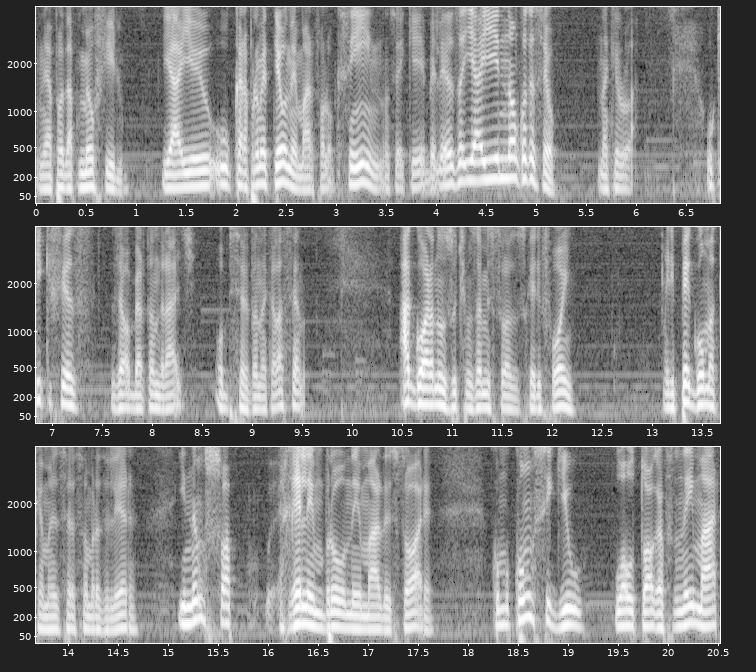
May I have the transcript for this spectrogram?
né, pra eu dar pro meu filho. E aí o cara prometeu, o Neymar falou que sim, não sei o quê, beleza, e aí não aconteceu naquilo lá. O que que fez Zé Alberto Andrade, observando aquela cena? Agora, nos últimos amistosos que ele foi, ele pegou uma camisa da seleção brasileira e não só relembrou o Neymar da história, como conseguiu o autógrafo do Neymar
